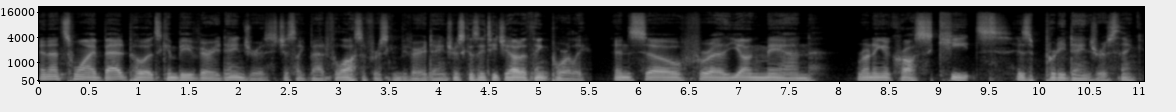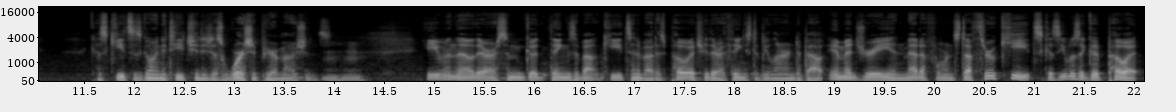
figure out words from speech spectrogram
And that's why bad poets can be very dangerous, just like bad philosophers can be very dangerous because they teach you how to think poorly. And so for a young man, running across Keats is a pretty dangerous thing because Keats is going to teach you to just worship your emotions. Mm-hmm. Even though there are some good things about Keats and about his poetry, there are things to be learned about imagery and metaphor and stuff through Keats because he was a good poet.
